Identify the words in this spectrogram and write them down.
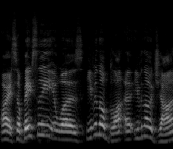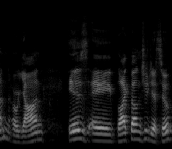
All right, so basically it was even though Blan- uh, even though John or Jan is a black belt in jiu-jitsu,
